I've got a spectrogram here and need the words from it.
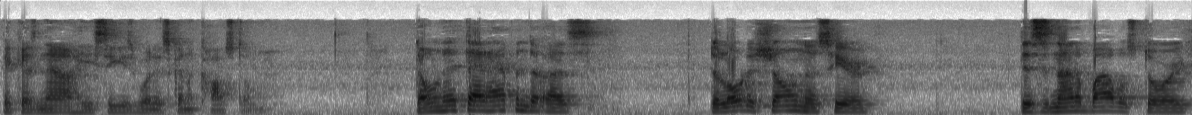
because now he sees what it's going to cost him. Don't let that happen to us. The Lord has shown us here. This is not a Bible story.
